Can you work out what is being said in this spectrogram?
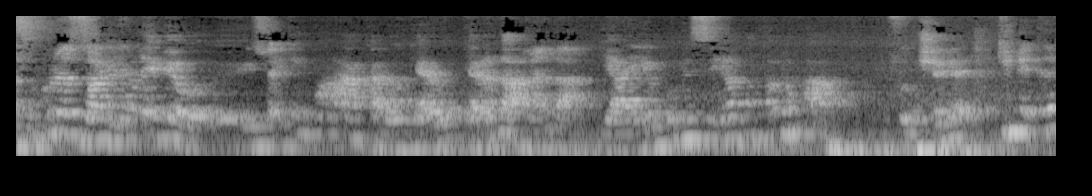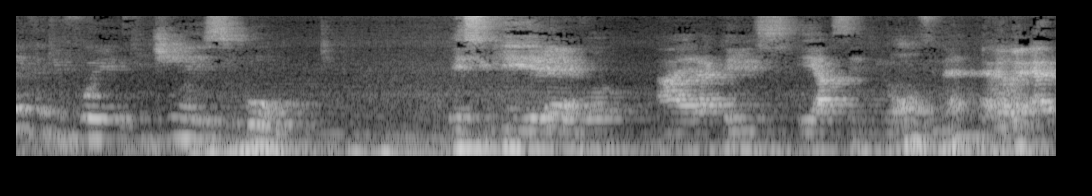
Fala dessa Só que eu curiosidade. falei, meu, isso aí tem que parar, cara. Eu quero, eu quero andar. Andar. E aí eu comecei a montar meu carro. que Foi um Chevette. Que mecânica que foi que tinha esse gol? Esse que ele É. levou. Ah, era aqueles EA111, né? Era, era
